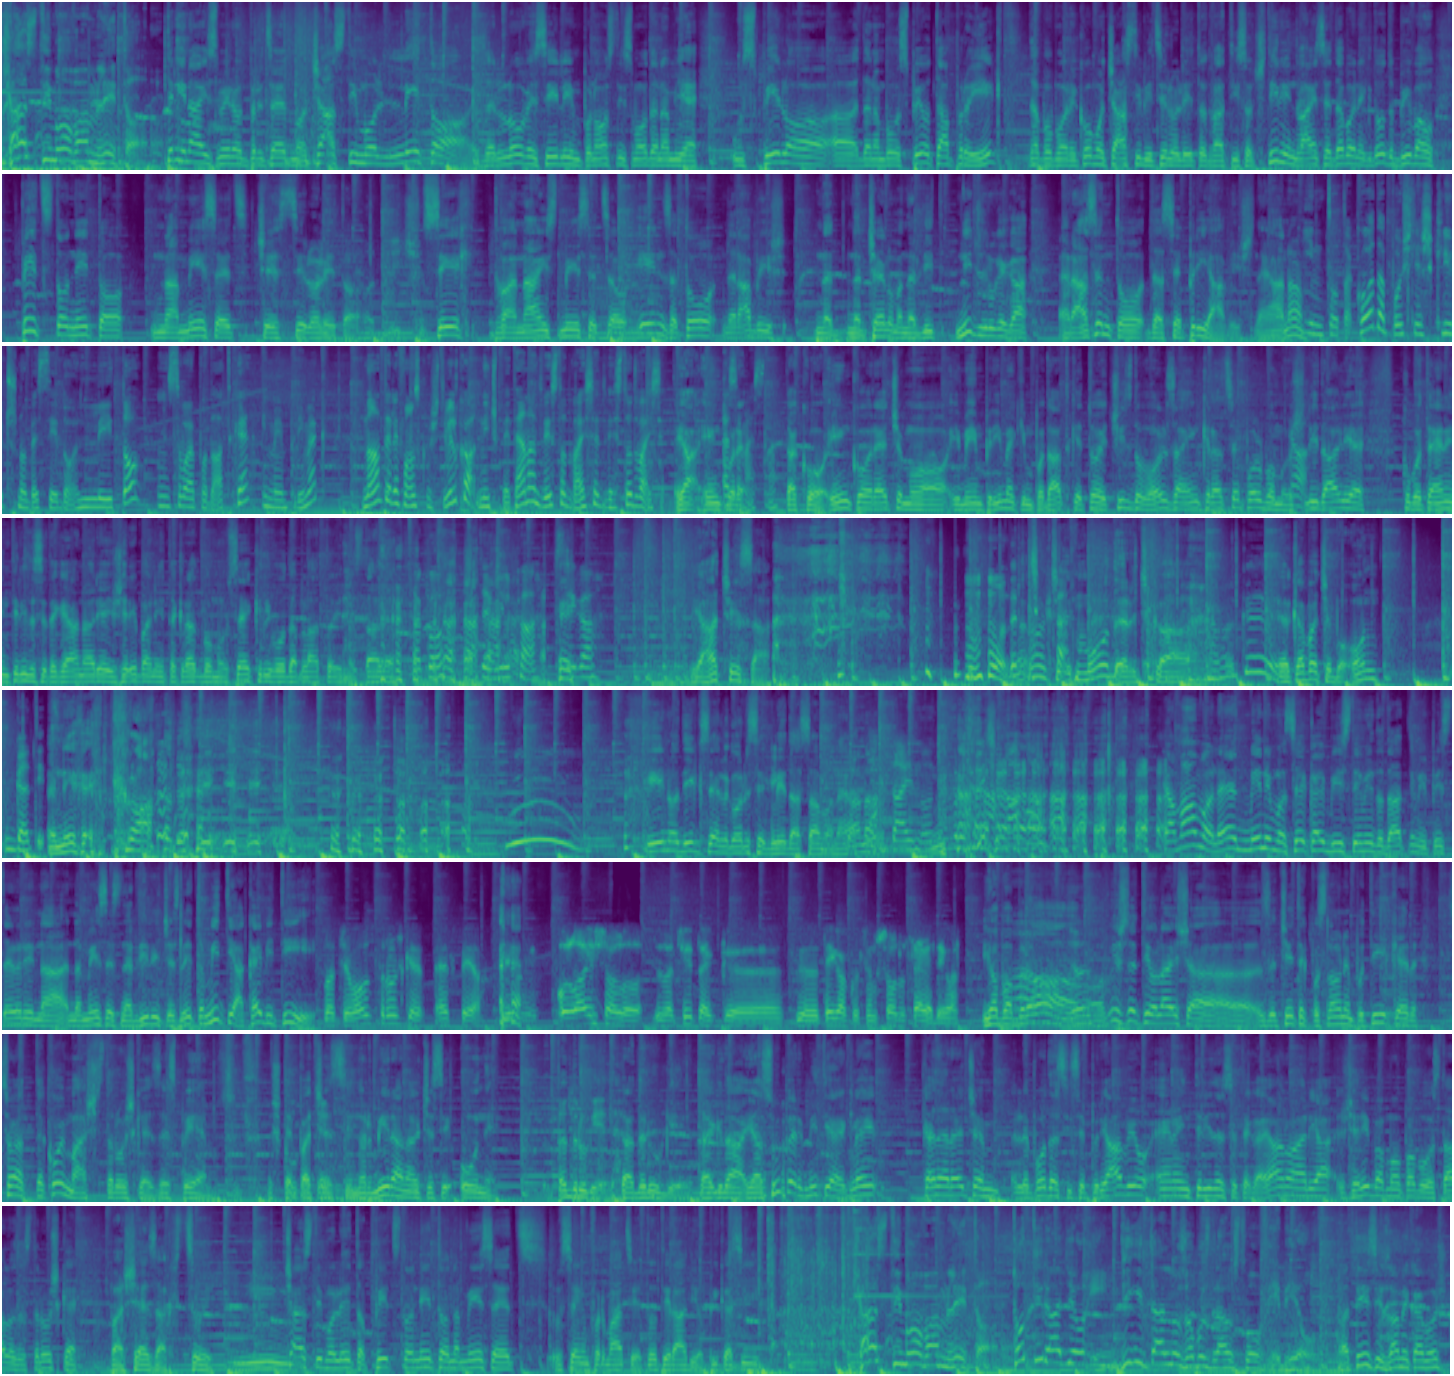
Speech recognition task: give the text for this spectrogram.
Častimo vam leto. 13 minut pred sedmo, častimo leto. Zelo veseli in ponosni smo, da nam je uspelo, da nam bo uspel ta projekt, da bomo nekomu častili celo leto 2024, da bo nekdo dobival 500 neto na mesec čez celo leto. Odlično. Vseh 12 mesecev in zato ne rabiš na- načeloma narediti nič drugega, razen to, da se prijaviš. Ne, Ana? In to tako, da pošlješ ključno besedo leto in svoje podatke, ime in primek, na telefonsko številko nič 51 220 220. Ja, in ko, re, SMS, ne? tako, in ko rečemo ime in primek in podatke, to je čist dovolj za enkrat, vse pol bomo ja. Šli dalje. Ko bo 31. januarja izžrebani, takrat bomo vse krivo, da blato in ostale. Tako, številka vsega Ja, česa? modrčka. No, če, modrčka. Okay. Ja, kaj pa če bo on? Gati. Nekaj krati. 哈哈哈哈哈哈！呜。In od Excel gor se gleda samo, ne? Ana? Daj, no, dobro, kaj še imamo? Ja, imamo, ne, menimo se, kaj bi s temi dodatnimi 500 evri na, na mesec naredili čez leto. Mitja, kaj bi ti? plačeval stroške FPA. In Olajšalo začetek eh, tega, ko sem šel do tebe delati. Jo, pa bravo, viš, da ti olajša eh, začetek poslovne poti, ker so, takoj imaš stroške z SPM. Škoda, pa če si normiran ali če si oni, Ta drugi. ta drugi. Tak da, ja, super, Mitja, glej. Kaj naj rečem, lepo, da si se prijavil 31. januarja, žrebamo pa bo ostalo za stroške, pa še za hcuj. Mm. Častimo leto 500 neto na mesec, vse informacije, to ti radio, pika si. Častimo vam leto. To ti radio in digitalno zobozdravstvo VBO. Pa ti si zami, kaj boš?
